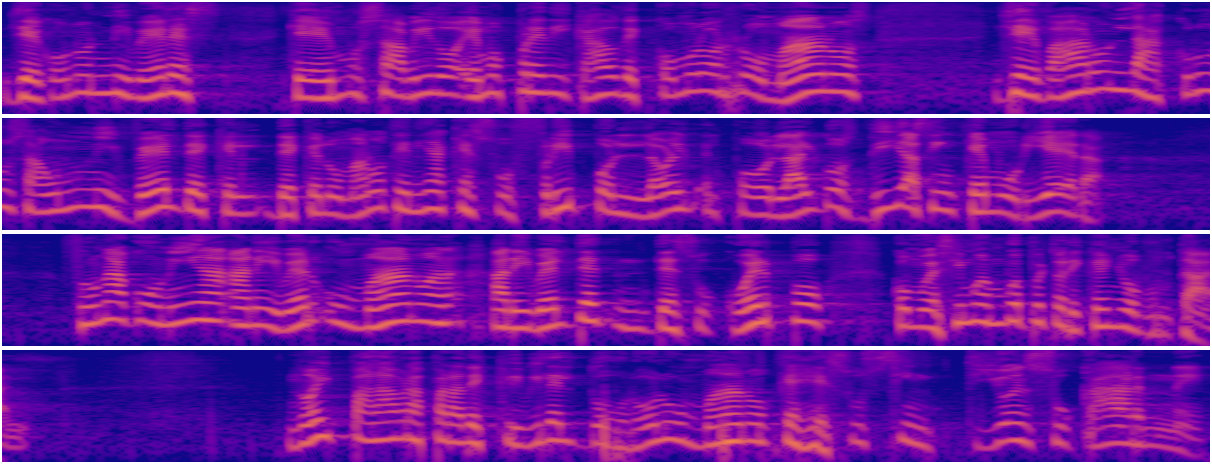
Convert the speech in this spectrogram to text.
llegó a unos niveles que hemos sabido, hemos predicado de cómo los romanos llevaron la cruz a un nivel de que, de que el humano tenía que sufrir por, por, largos días sin que muriera. Fue una agonía a nivel humano, a, nivel de, de, su cuerpo, como decimos en buen puertorriqueño, brutal. No hay palabras para describir el dolor humano que Jesús sintió en su carne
